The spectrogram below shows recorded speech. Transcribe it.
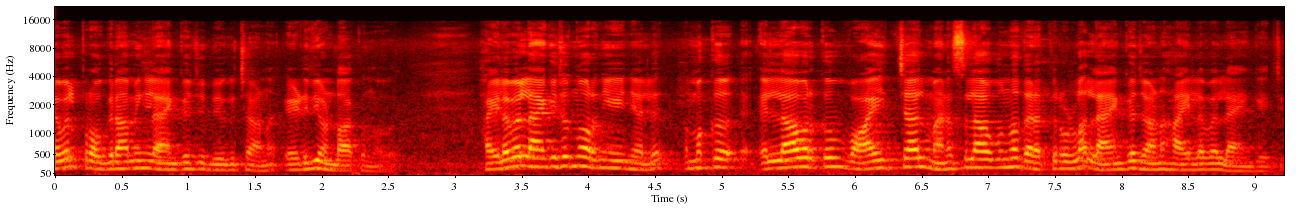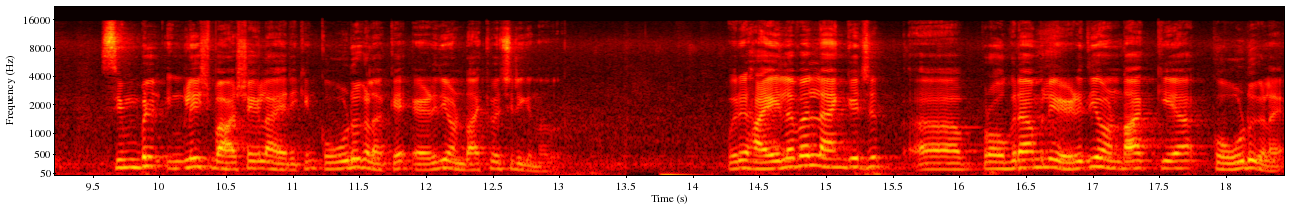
ലെവൽ പ്രോഗ്രാമിംഗ് ലാംഗ്വേജ് ഉപയോഗിച്ചാണ് എഴുതി ഉണ്ടാക്കുന്നത്. ഹൈ ലെവൽ ലാംഗ്വേജ് എന്ന് പറഞ്ഞു കഴിഞ്ഞാൽ നമുക്ക് എല്ലാവർക്കും വായിച്ചാൽ മനസ്സിലാകുന്ന തരത്തിലുള്ള ലാംഗ്വേജ് ആണ് high level language. Simple English ഭാഷയിലായിരിക്കും കോഡുകളൊക്കെ എഴുതി ഉണ്ടാക്കി വെച്ചിരിക്കുന്നത്. ഒരു ഹൈ ലെവൽ ലാംഗ്വേജ് പ്രോഗ്രാമിൽ എഴുതി ഉണ്ടാക്കിയ കോഡുകളെ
